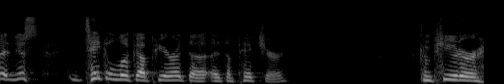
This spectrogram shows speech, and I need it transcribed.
Uh, just take a look up here at the, at the picture, computer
